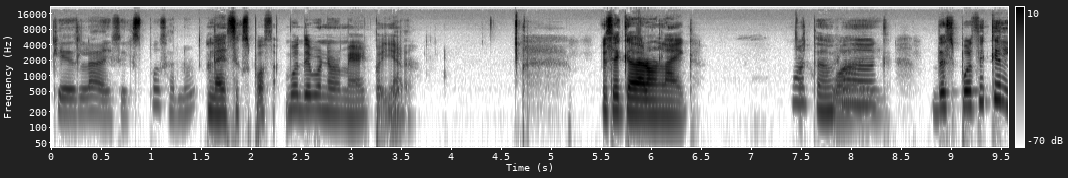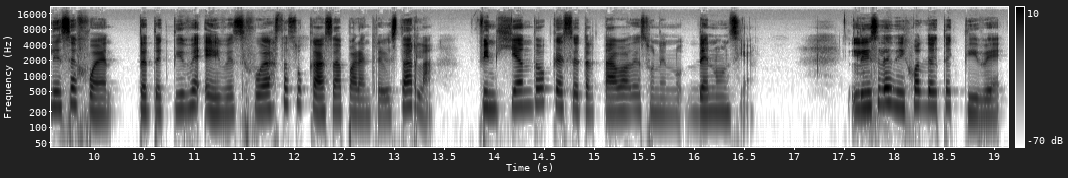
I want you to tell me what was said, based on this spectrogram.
Que es la ex esposa, ¿no? la ex esposa. Well, they were never married, but yeah. Yeah. Y se quedaron like, what the Why? fuck? Después de que Liz se fue, Detective Avis fue hasta su casa para entrevistarla, fingiendo que se trataba de su denuncia. Liz le dijo al detective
